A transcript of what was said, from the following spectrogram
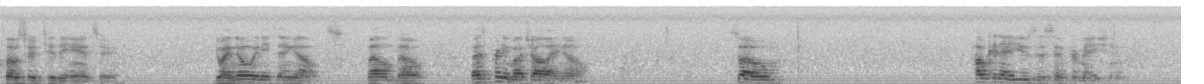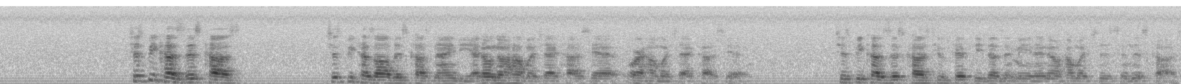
closer to the answer. Do I know anything else? Well, no. That's pretty much all I know. So, how can I use this information? Just because this cost, just because all this cost 90, I don't know how much that costs yet or how much that costs yet. Just because this cost 250 doesn't mean I know how much this and this cost.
